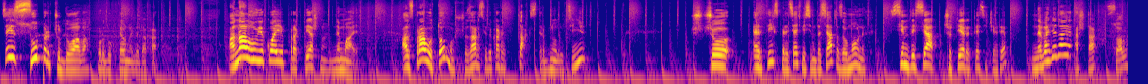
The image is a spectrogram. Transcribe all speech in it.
Це є супер чудова продуктивна відеокарта. аналогу якої практично немає. Але справа в тому, що зараз відеокарти так стрибнули в ціні, що RTX 5080 за умовних 74 тисячі гривень не виглядає аж так соло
